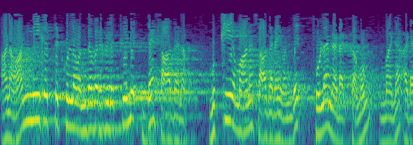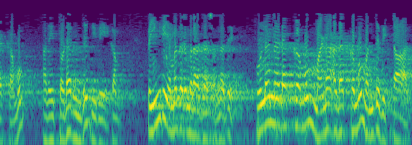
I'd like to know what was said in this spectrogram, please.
ஆனா ஆன்மீகத்துக்குள்ள வந்தவர்களுக்குன்னு த சாதனம். முக்கியமான சாதனை வந்து புலனடக்கமும் மன அடக்கமும் அதை தொடர்ந்து விவேகம். இப்ப இங்கு யம தர்மராஜா சொன்னது புலனடக்கமும் மன அடக்கமும் வந்து விட்டால்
